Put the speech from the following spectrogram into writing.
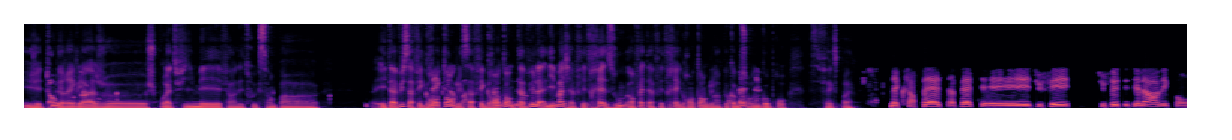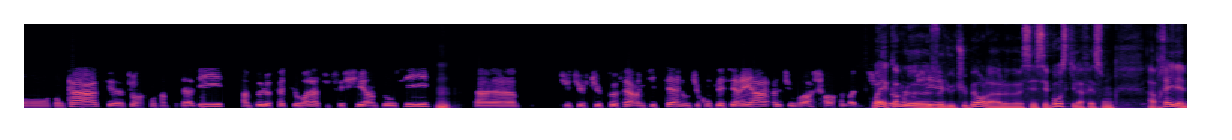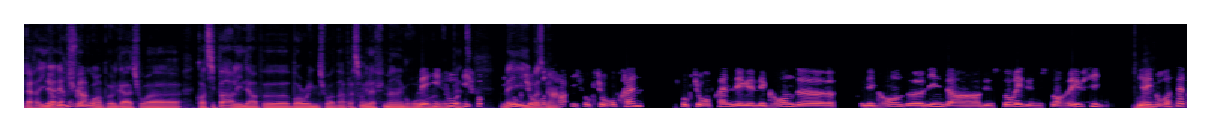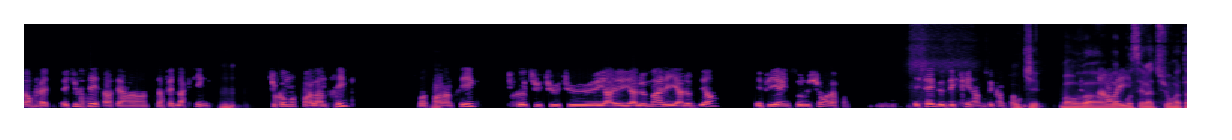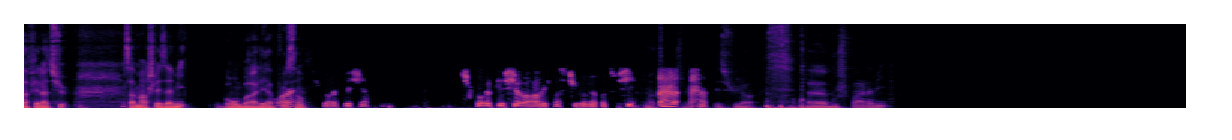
Et j'ai tous les réglages. euh, je pourrais te filmer, faire des trucs sympas. Et t'as vu, ça fait grand angle. Ça fait grand angle. T'as vu l'image, elle fait très zoom. En fait, elle fait très grand angle, un peu comme sur une GoPro. C'est fait exprès. Mec, ça pète, ça pète. Et tu fais, tu fais, t'étais là avec ton, ton casque, tu racontes un peu ta vie, un peu le fait que voilà, tu te fais chier un peu aussi. Mm. Euh, tu, tu, tu peux faire une petite scène où tu comptes les céréales, tu vois, genre en mode. tu Ouais, comme le. The YouTuber là, c'est c'est beau ce qu'il a fait son. Après, il a une per- il a l'air chelou un peu le gars, tu vois. Quand il parle, il est un peu boring, tu vois. T'as l'impression qu'il a fumé un gros. Mais un il gros faut, pet. il faut, il Mais faut il bosse bien. il faut que tu reprennes, il faut que tu reprennes les, les grandes, euh, les grandes lignes d'un- d'une story, d'une histoire réussie. Il y a une recette en fait, et tu le sais, ça, t'as fait de l'acting. Mm. Tu commences par l'intrigue, tu commences par Mm. l'intrigue, tu, tu, tu, tu, il y a, il y a le mal et il y a le bien, et puis il y a une solution à la fin. Essaye de décrire un truc comme ça. Ok. Bah, on va, on va bosser là-dessus, on va taffer là-dessus. Ça marche, les amis. Bon, bah, allez, à Ouais. plus. Hein. Tu peux réfléchir. Réfléchir avec toi si tu veux, y a pas de souci. Attends, je vais couper celui-là. Euh, bouge pas, l'ami.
